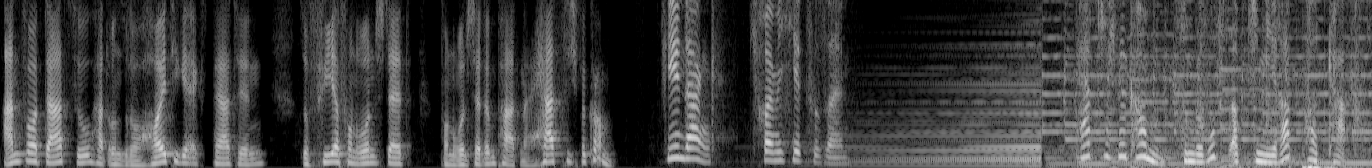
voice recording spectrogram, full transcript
Antwort dazu hat unsere heutige Expertin Sophia von Rundstedt von Rundstedt und Partner. Herzlich willkommen. Vielen Dank. Ich freue mich hier zu sein. Herzlich willkommen zum Berufsoptimierer Podcast.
